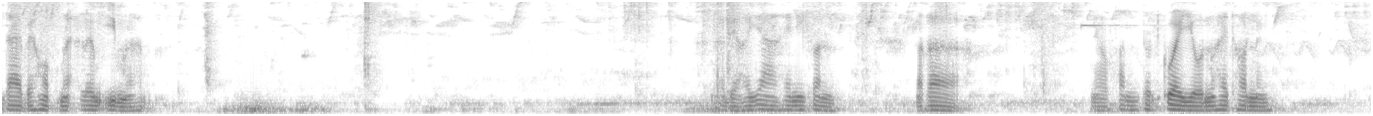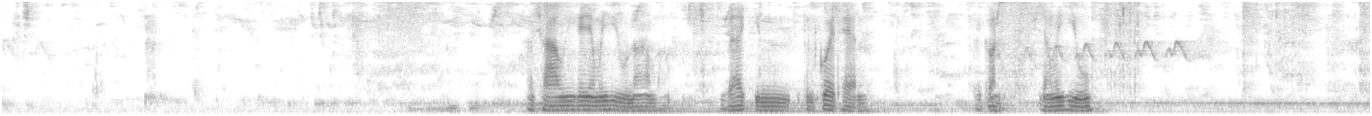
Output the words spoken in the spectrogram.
ได้ไปหอบล้วเริ่มอิ่มแล้วครับเดี๋ยวให้ย่าให้นี่ก่อน แล้วก็ เดี๋ยวฟันต้นกล้วยโยนมาให้ท่อนหนึ่ง เช้านี้ก็ยังไม่หิวน้ำครับเดี๋ยวให้กินต้นกล้วยแทน ไปก่อนยังไม่หิว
